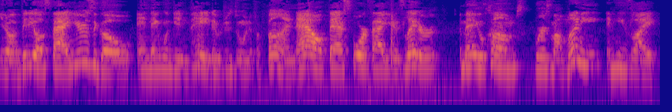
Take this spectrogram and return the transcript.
you know, videos five years ago and they weren't getting paid. They were just doing it for fun. Now, fast forward five years later, Emmanuel comes, where's my money? And he's like,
